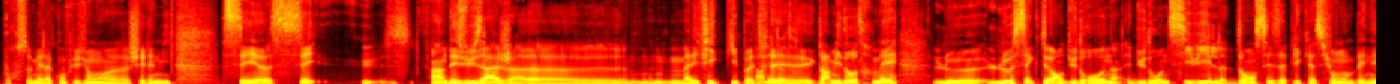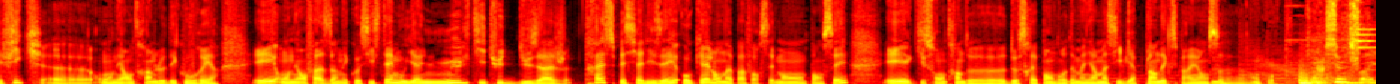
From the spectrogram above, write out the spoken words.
pour pour semer la confusion euh, chez l'ennemi. C'est un des usages euh, maléfiques qui peut être Parmi fait parmi d'autres, mais le, le secteur du drone, du drone civil dans ses applications bénéfiques, euh, on est en train de le découvrir. Et on est en face d'un écosystème où il y a une multitude d'usages très spécialisés auxquels on n'a pas forcément pensé et qui sont en train de, de se répandre de manière massive. Il y a plein d'expériences euh, en cours. Je vole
